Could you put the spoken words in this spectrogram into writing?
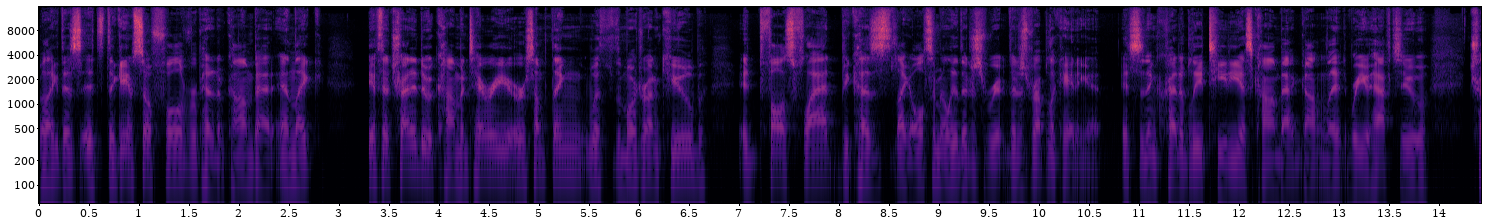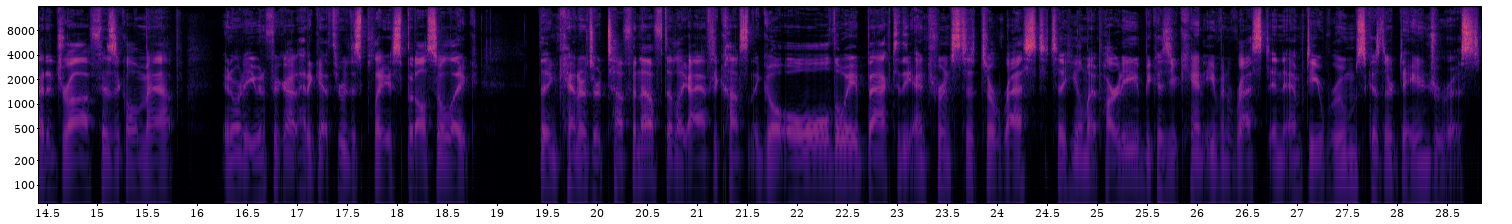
But, like this, it's the game's so full of repetitive combat, and like if they're trying to do a commentary or something with the Modron cube, it falls flat because like ultimately they're just re- they're just replicating it. It's an incredibly tedious combat gauntlet where you have to try to draw a physical map in order to even figure out how to get through this place, but also like the encounters are tough enough that like I have to constantly go all the way back to the entrance to, to rest to heal my party because you can't even rest in empty rooms because they're dangerous.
